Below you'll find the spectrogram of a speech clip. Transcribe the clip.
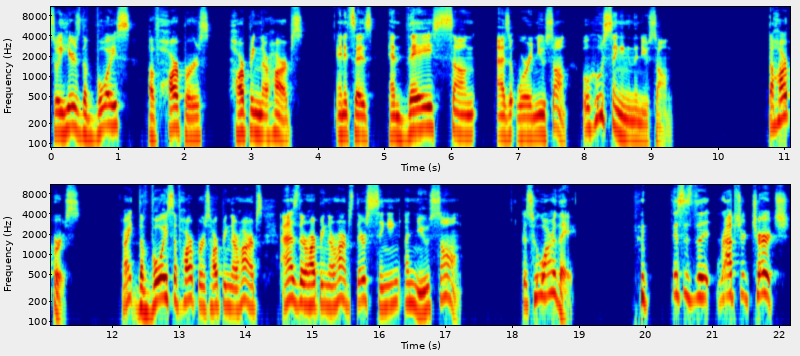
So he hears the voice of harpers harping their harps, and it says, and they sung as it were a new song. Well, who's singing the new song? The harpers, right? The voice of harpers harping their harps. As they're harping their harps, they're singing a new song. Because who are they? this is the raptured church.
